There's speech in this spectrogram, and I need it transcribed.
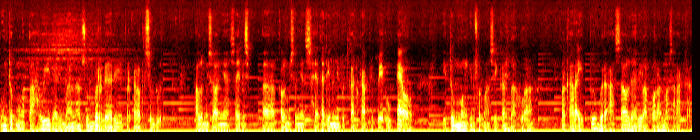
untuk mengetahui dari mana sumber dari perkara tersebut kalau misalnya saya uh, kalau misalnya saya tadi menyebutkan KPPUL itu menginformasikan bahwa perkara itu berasal dari laporan masyarakat.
